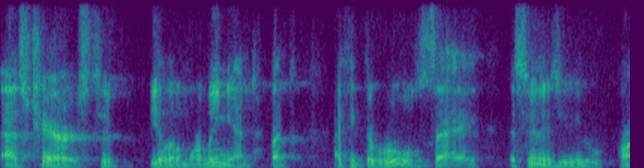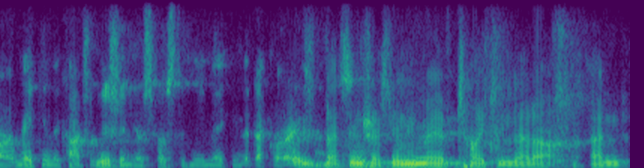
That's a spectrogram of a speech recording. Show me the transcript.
as chairs to be a little more lenient. But I think the rules say as soon as you are making the contribution, you're supposed to be making the declaration. That's interesting. We may have tightened that up. And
